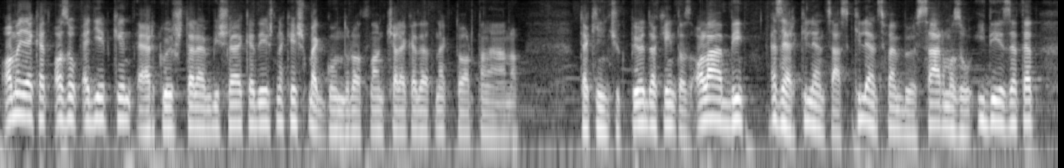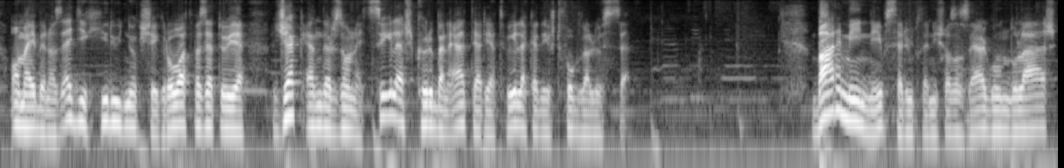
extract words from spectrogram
amelyeket azok egyébként erkölcstelen viselkedésnek és meggondolatlan cselekedetnek tartanának. Tekintsük példaként az alábbi 1990-ből származó idézetet, amelyben az egyik hírügynökség rovatvezetője Jack Anderson egy széles körben elterjedt vélekedést foglal össze. Bármi népszerűtlen is az az elgondolás,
